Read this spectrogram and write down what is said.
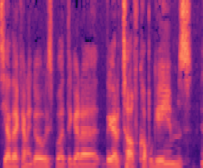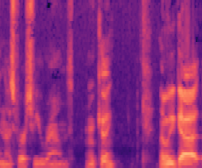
See how that kind of goes. But they got a they got a tough couple games in those first few rounds. Okay. Then we got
